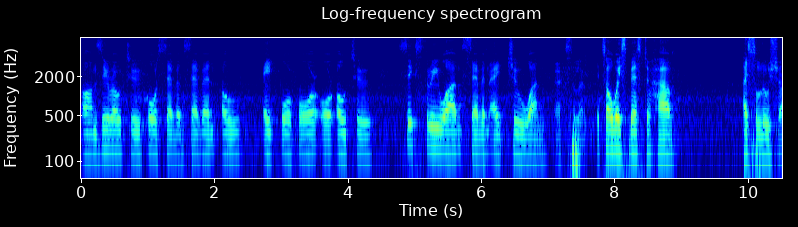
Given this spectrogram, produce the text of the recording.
on 02477 0844 or 02 631 7821. Excellent. It's always best to have a solution.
